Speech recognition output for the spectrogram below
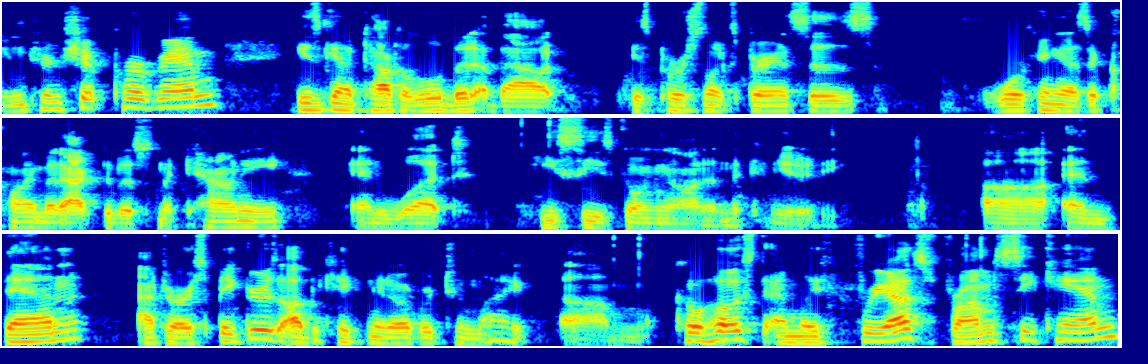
internship program. He's going to talk a little bit about his personal experiences working as a climate activist in the county and what he sees going on in the community. Uh, and then after our speakers, I'll be kicking it over to my um, co-host, Emily Frias from CCAN.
